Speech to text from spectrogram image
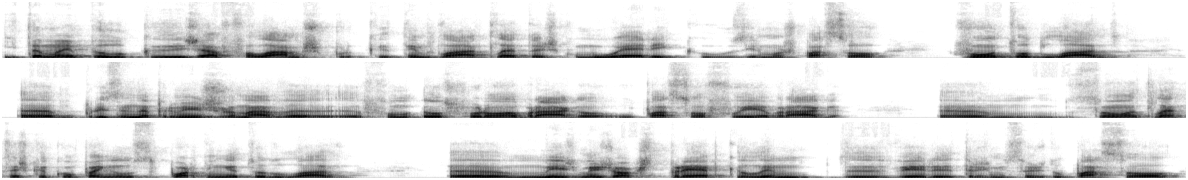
e também pelo que já falámos, porque temos lá atletas como o Eric, os irmãos Passol, que vão a todo lado. Uh, por exemplo, na primeira jornada eles foram a Braga, o Passol foi a Braga. Um, são atletas que acompanham o Sporting a todo lado. Uh, mesmo em jogos de pré-época, eu lembro de ver transmissões do Passol,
